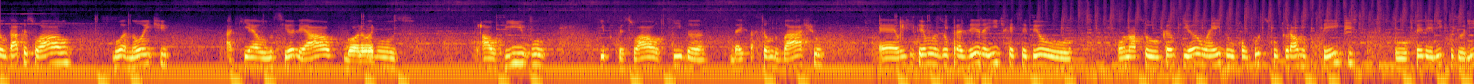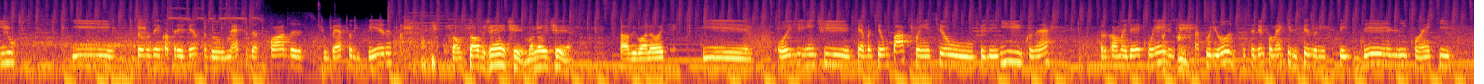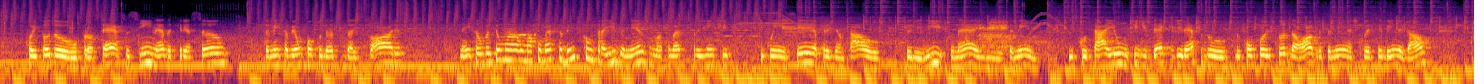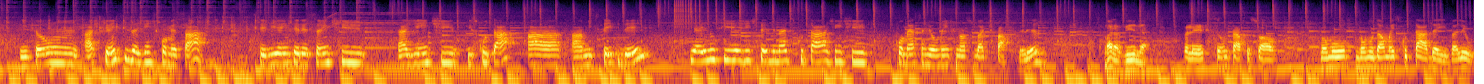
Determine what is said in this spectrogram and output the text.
Então tá, pessoal. Boa noite. Aqui é o Luciano Leal. Boa noite. Estamos ao vivo aqui pro pessoal aqui da, da Estação do Baixo. É, hoje temos o prazer aí de receber o, o nosso campeão aí do concurso cultural Mixtape, o Federico Dorio. E estamos aí com a presença do mestre das cordas, Gilberto Oliveira. Salve, salve, gente. Boa noite. Salve, boa noite. E hoje a gente quer bater um papo, conhecer o Federico, né? Trocar uma ideia com ele, a gente tá curioso pra saber como é que ele fez a mixtape dele, como é que foi todo o processo, assim, né, da criação, também saber um pouco da, da história, né? Então vai ser uma, uma conversa bem descontraída mesmo, uma conversa pra gente se conhecer, apresentar o Federico, né, e também escutar aí um feedback direto do, do compositor da obra também, acho que vai ser bem legal. Então, acho que antes da gente começar, seria interessante a gente escutar a, a mixtape dele e aí no que a gente terminar de escutar, a gente começa realmente o nosso bate-papo, beleza? Maravilha. Beleza. Então tá, pessoal. Vamos, vamos dar uma escutada aí. Valeu.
